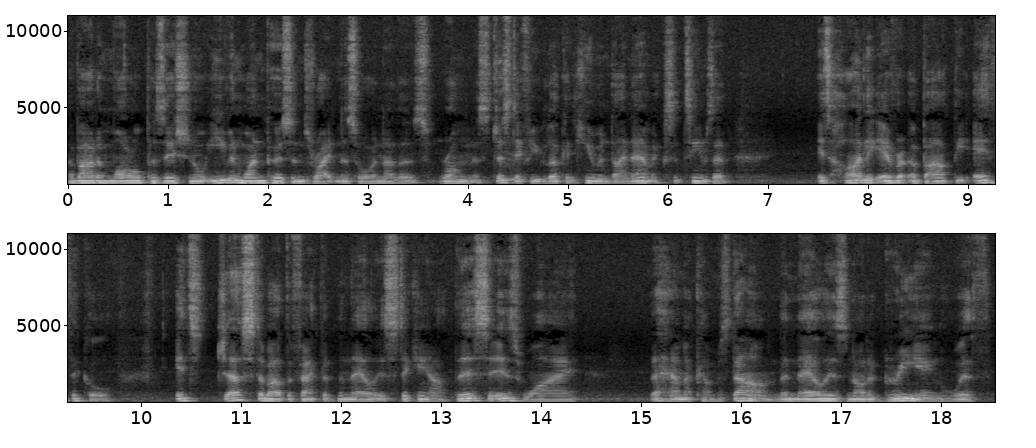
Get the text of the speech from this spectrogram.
about a moral position or even one person's rightness or another's wrongness. Just if you look at human dynamics, it seems that it's hardly ever about the ethical. It's just about the fact that the nail is sticking out. This is why the hammer comes down. The nail is not agreeing with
